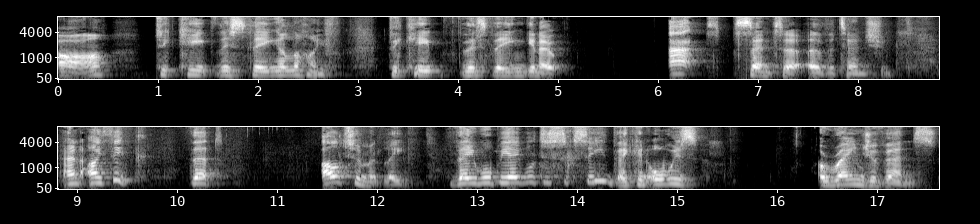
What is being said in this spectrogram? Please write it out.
are to keep this thing alive, to keep this thing, you know, at centre of attention. And I think that ultimately they will be able to succeed. They can always arrange events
